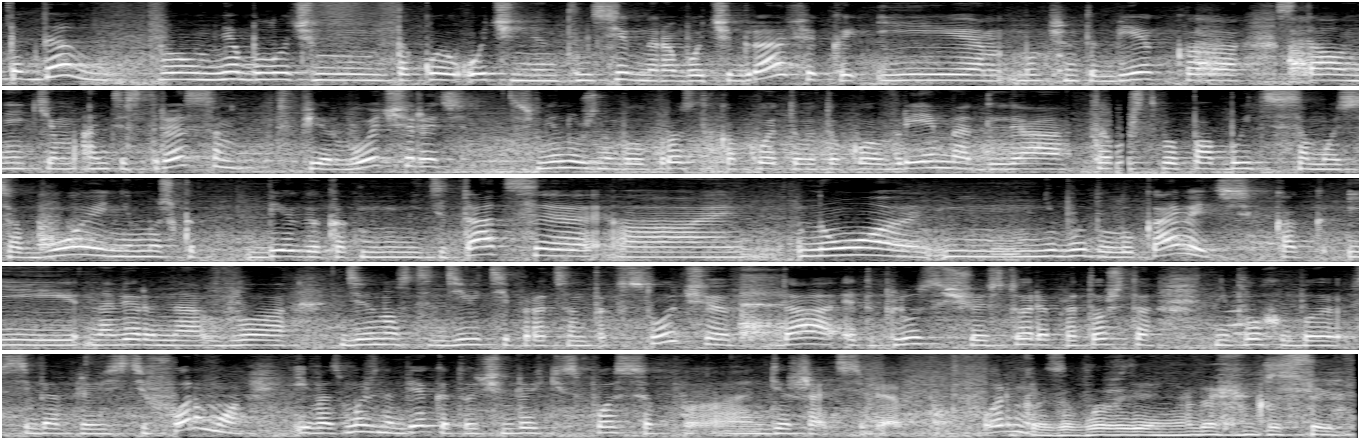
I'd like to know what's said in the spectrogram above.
Тогда у меня был очень такой очень интенсивный рабочий график, и, в общем-то, бег э, стал неким антистрессом в первую очередь. То есть мне нужно было просто какое-то вот такое время для того, чтобы побыть самой собой, немножко бега как медитация, э, но не буду лукавить, как и, наверное, в 99% случаев, да, это плюс еще история про то, что неплохо бы себя привести в форму, и, возможно, бег это очень легкий способ э, держать себя в форме. Какое заблуждение, да, как вы все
